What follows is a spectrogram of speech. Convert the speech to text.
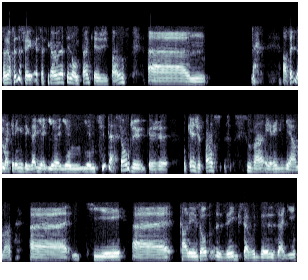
parce qu'en fait ça, fait, ça fait quand même assez longtemps que j'y pense. En fait, le marketing zigzag, il y a, une, citation que je, auquel je pense souvent et régulièrement, euh, qui est euh, quand les autres zig, ça vaut de zaguer.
